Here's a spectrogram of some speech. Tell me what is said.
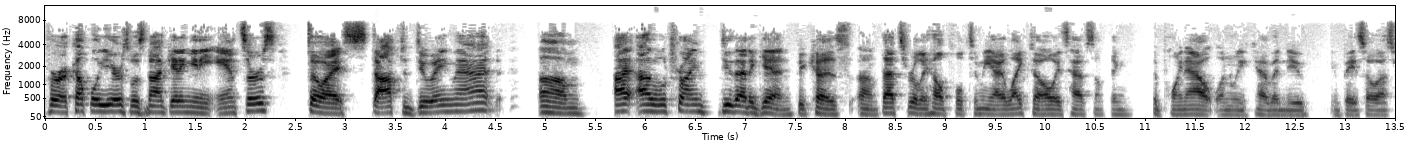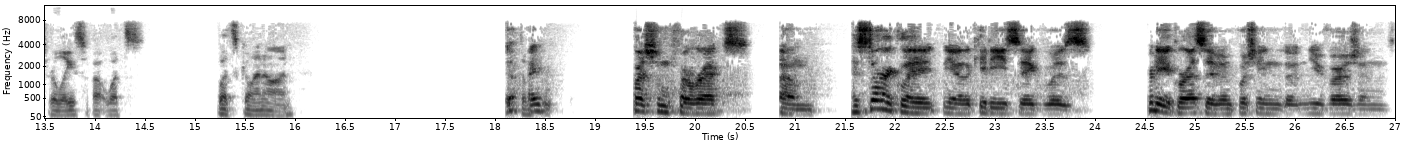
for a couple years, was not getting any answers, so I stopped doing that. Um, I, I, will try and do that again because um, that's really helpful to me. I like to always have something to point out when we have a new base OS release about what's what's going on. Yeah, I, question for Rex. Um, historically, you know, the KDE SIG was pretty aggressive in pushing the new versions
